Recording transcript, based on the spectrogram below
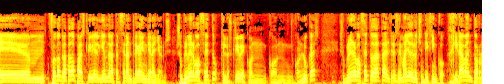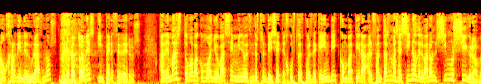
Eh, fue contratado para escribir el guion de la tercera entrega de Indiana Jones. Su primer boceto, que lo escribe con, con, con Lucas, su primer boceto data del 3 de mayo del 85. Giraba en torno a un jardín de duraznos, melocotones imperecederos. Además, tomaba como año base en 1937, justo después de que Indy combatiera al fantasma asesino del varón Simus Sigrov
